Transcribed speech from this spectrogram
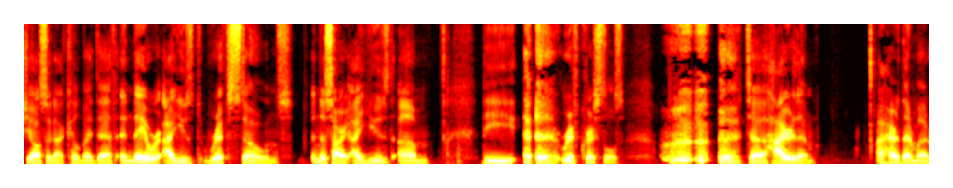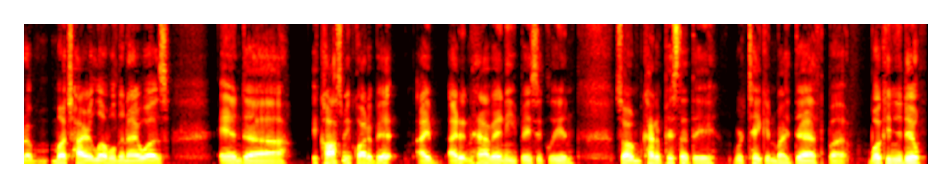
she also got killed by death. And they were I used rift stones. No, sorry, I used um the rift crystals to hire them. I hired them at a much higher level than I was, and uh, it cost me quite a bit. I I didn't have any basically, and so I'm kind of pissed that they were taken by death. But what can you do?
